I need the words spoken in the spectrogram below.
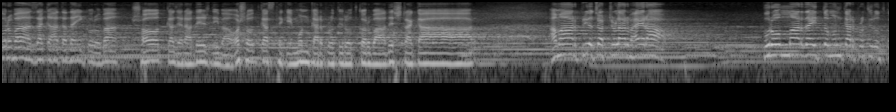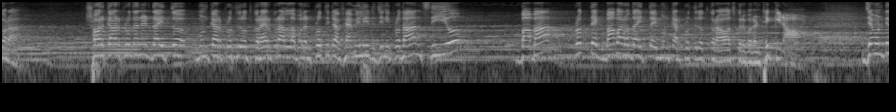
করবা জাকাত আদায় করবা, সৎ কাজের আদেশ দিবা, অসৎ কাজ থেকে মনকার প্রতিরোধ করবা, আদেশটা কার? আমার প্রিয় চট্টলার ভাইয়েরা, পুরো উম্মার দায়িত্ব মনকার প্রতিরোধ করা, সরকার প্রধানের দায়িত্ব মনকার প্রতিরোধ করা। এরপর আল্লাহ বলেন, প্রতিটা ফ্যামিলির যিনি প্রধান, সিইও, বাবা, প্রত্যেক বাবারও দায়িত্ব এই মনকার প্রতিরোধ করা। আওয়াজ করে বলেন, ঠিক কিনা? যেমনটি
